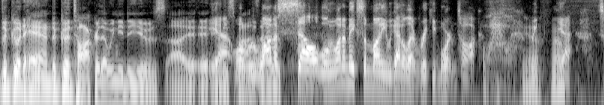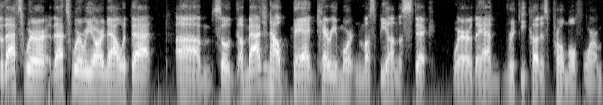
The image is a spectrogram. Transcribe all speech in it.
the good hand, the good talker that we need to use. Uh, in, Yeah, when spots. we want to is- sell, when we want to make some money, we got to let Ricky Morton talk. yeah, We- well, yeah. So that's where that's where we are now with that. Um, so imagine how bad Kerry Morton must be on the stick, where they had Ricky cut his promo for him.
